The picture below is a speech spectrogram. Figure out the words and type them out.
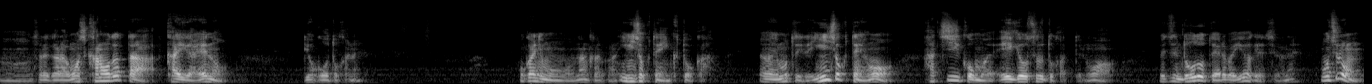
うん、それからもし可能だったら海外への旅行とかね。他にも何かあるかな飲食店行くとか。もっと言って飲食店を8時以降も営業するとかっていうのは別に堂々とやればいいわけですよね。もちろん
